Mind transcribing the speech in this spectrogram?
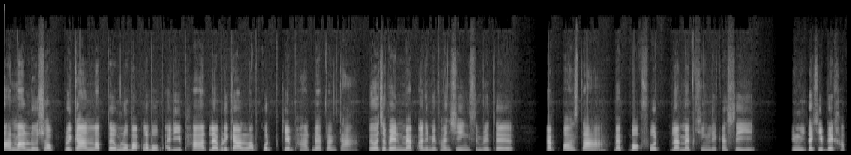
้านมารูช็อปบริการรับเติมโลบักระบบ ID Pass และบริการรับกดเกมพาร์ทแบบต่างๆ ไม่ว่าจะเป็นแมป Anime Punching Simulator แมป All Star แมป Block Foot และแมป King Legacy ลิงก์อยู่ใต้คลิปเลยครับ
